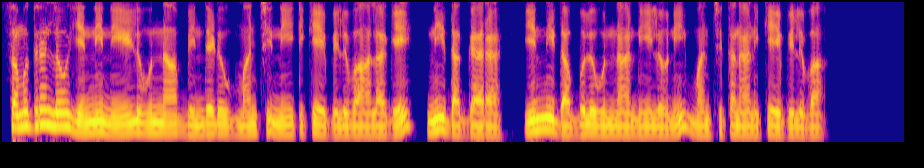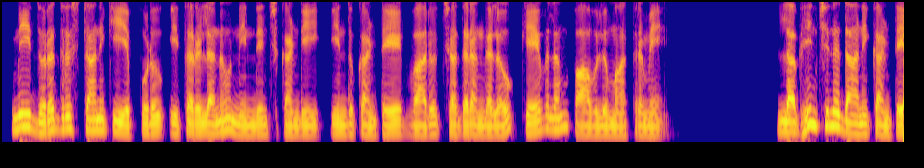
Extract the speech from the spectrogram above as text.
సముద్రంలో ఎన్ని నీళ్ళు ఉన్నా బిందెడు మంచి నీటికే విలువ అలాగే నీ దగ్గర ఎన్ని డబ్బులు ఉన్నా నీలోని మంచితనానికే విలువ. మీ దురదృష్టానికి ఎప్పుడు ఇతరులను నిందించకండి ఎందుకంటే వారు చదరంగలో కేవలం పావులు మాత్రమే. లభించిన దానికంటే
